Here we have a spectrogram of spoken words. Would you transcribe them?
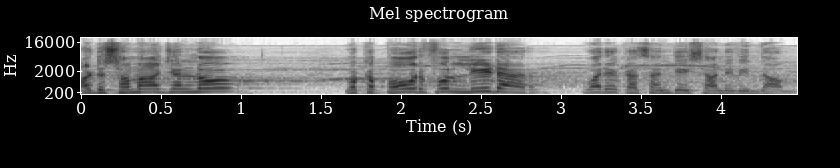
అటు సమాజంలో ఒక పవర్ఫుల్ లీడర్ వారి యొక్క సందేశాన్ని విందాం.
